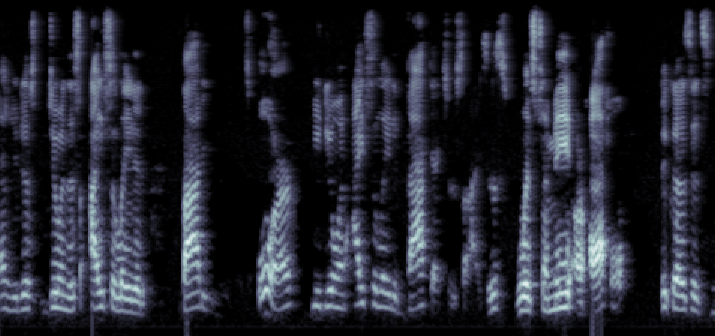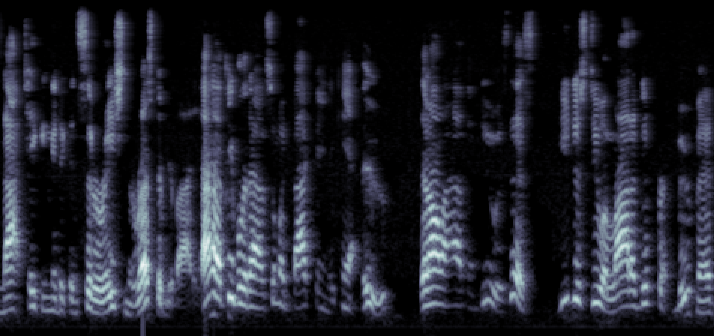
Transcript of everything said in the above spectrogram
and you're just doing this isolated body movements, or you're doing isolated back exercises, which to me are awful because it's not taking into consideration the rest of your body. I have people that have so much back pain they can't move that all I have them do is this. You just do a lot of different movement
